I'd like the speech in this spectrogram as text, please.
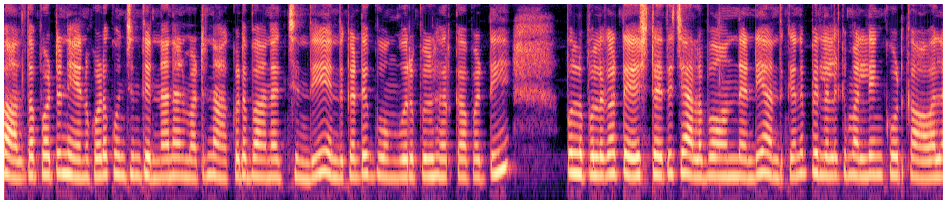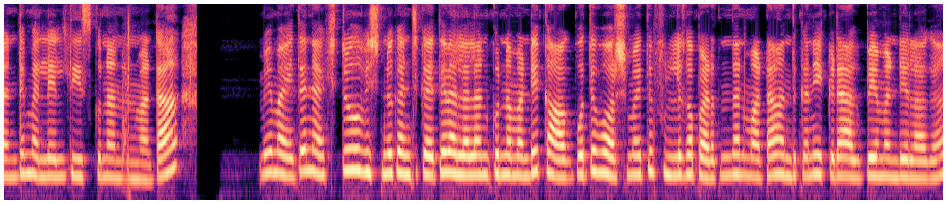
వాళ్ళతో పాటు నేను కూడా కొంచెం తిన్నానమాట నాకు కూడా బాగా నచ్చింది. ఎందుకంటే గోంగూర పులిహోర కాబట్టి పుల్ల పుల్లగా టేస్ట్ అయితే చాలా బాగుందండి అందుకని పిల్లలకి మళ్ళీ ఇంకోటి కావాలంటే మళ్ళీ వెళ్ళి తీసుకున్నాను అనమాట మేమైతే నెక్స్ట్ విష్ణు అయితే వెళ్ళాలనుకున్నామండి. కాకపోతే వర్షం అయితే ఫుల్‌గా పడుతుందనమాట. అందుకని ఇక్కడే ఆగిపోయామండి ఇలాగా.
